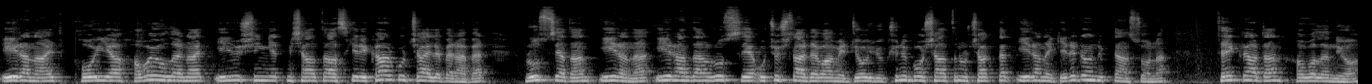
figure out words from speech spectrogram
İran'a ait Poya Hava Yolları'na ait İl-76 askeri kargo uçağıyla beraber Rusya'dan İran'a, İran'dan Rusya'ya uçuşlar devam ediyor. Yükünü boşaltan uçaklar İran'a geri döndükten sonra tekrardan havalanıyor.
